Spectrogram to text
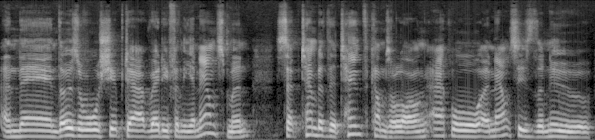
and then those are all shipped out ready for the announcement. September the 10th comes along, Apple announces the new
